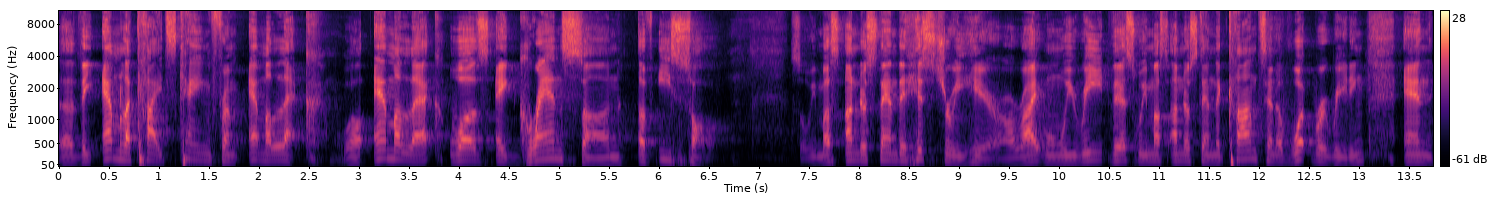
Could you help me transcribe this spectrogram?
uh, the Amalekites came from Amalek. Well, Amalek was a grandson of Esau. So we must understand the history here, all right? When we read this, we must understand the content of what we're reading. And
